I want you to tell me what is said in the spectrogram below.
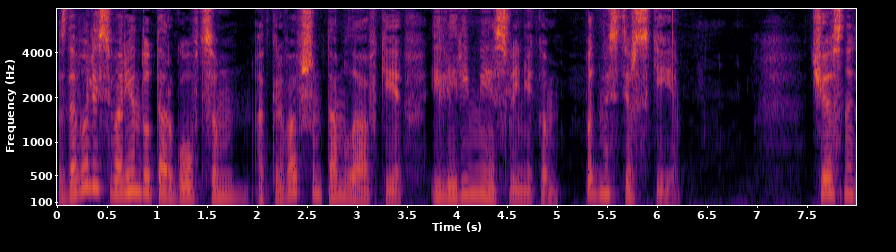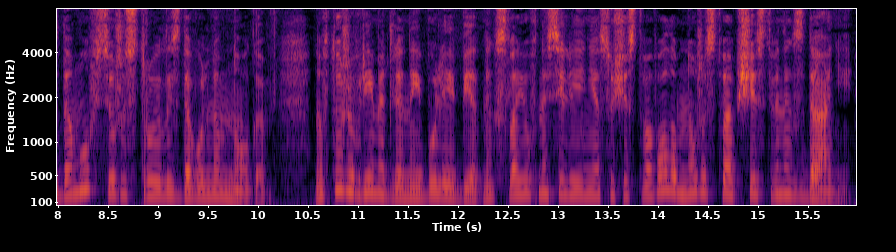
сдавались в аренду торговцам, открывавшим там лавки, или ремесленникам, под мастерские. Частных домов все же строилось довольно много, но в то же время для наиболее бедных слоев населения существовало множество общественных зданий,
